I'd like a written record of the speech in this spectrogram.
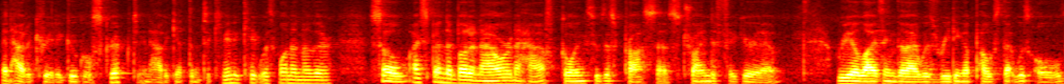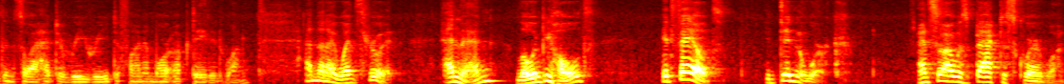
and how to create a Google script, and how to get them to communicate with one another. So I spent about an hour and a half going through this process, trying to figure it out, realizing that I was reading a post that was old, and so I had to reread to find a more updated one. And then I went through it. And then, lo and behold, it failed. It didn't work. And so I was back to square one.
